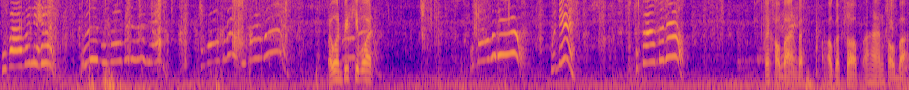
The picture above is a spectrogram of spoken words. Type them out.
ผู้บ่าวมาแล้วเฮ้ยผู้บ่าวมาแล้วยังผู้บ่าวมาผู้บ่าวมาไปอ้วนปิดคลิปอ้วนผู้บ่าวมาแล้วคุณนี่ผู้บ่าวมาแล้วไปเขาบ้านไป เอากระสอบอาหารเขาบ้าน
